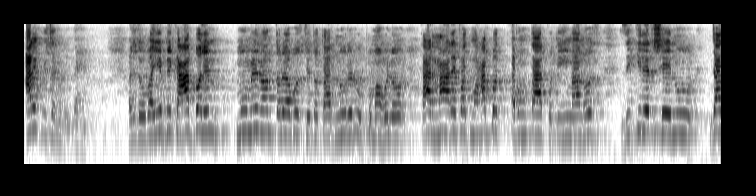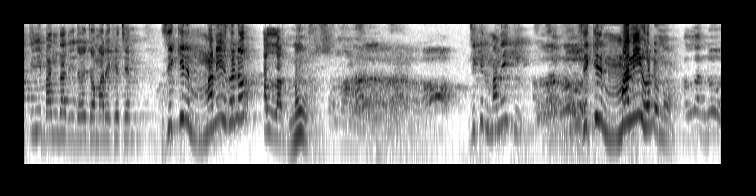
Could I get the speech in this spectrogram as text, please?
আরেক পৃষ্ঠা খুলি দেখেন। হজরত উবাই ইবনে কাব বলেন মুমিনের অন্তরে অবস্থিত তার নূরের উপমা হলো তার মারেফত মোহাব্বত এবং তার প্রতি ইমান ও জিকিরের সে নূর যা তিনি বান্দার হৃদয়ে জমা রেখেছেন। জিকির মানেই হলো আল্লাহর নূর। জিকির মানে কি? জিকির মানেই হলো নূর। আল্লাহ নূর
